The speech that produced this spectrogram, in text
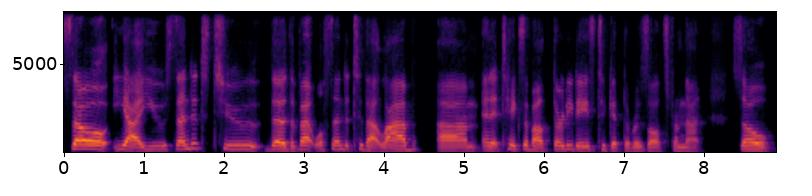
So yeah, you send it to the the vet will send it to that lab, um, and it takes about thirty days to get the results from that. So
